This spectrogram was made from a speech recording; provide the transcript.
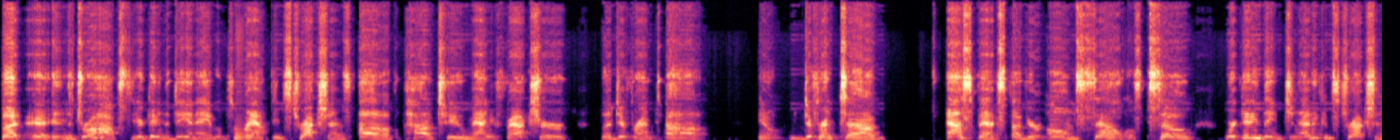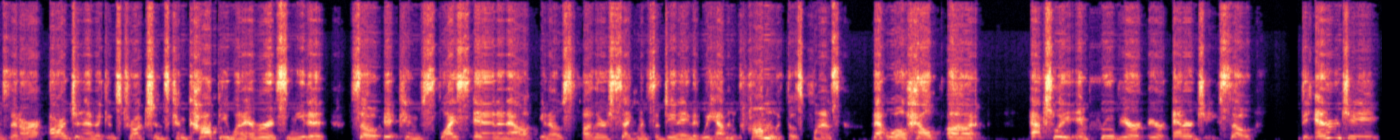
But uh, in the drops, you're getting the DNA of the plant, the instructions of how to manufacture the different, uh, you know, different uh, aspects of your own cells. So we're getting the genetic instructions that our, our genetic instructions can copy whenever it's needed. So it can splice in and out, you know, other segments of DNA that we have in common with those plants that will help uh, actually improve your, your energy. So the energy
